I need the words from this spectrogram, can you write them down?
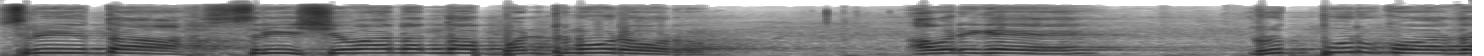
ಶ್ರೀಯುತ ಶ್ರೀ ಶಿವಾನಂದ ಬಂಟ್ನೂರವರು ಅವರಿಗೆ ಹೃತ್ಪೂರ್ವಕವಾದ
